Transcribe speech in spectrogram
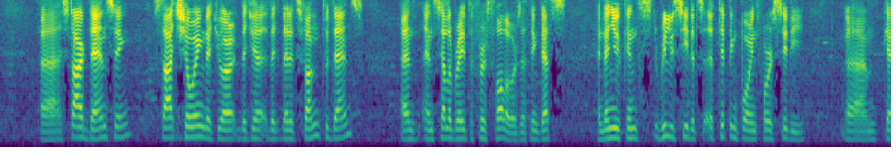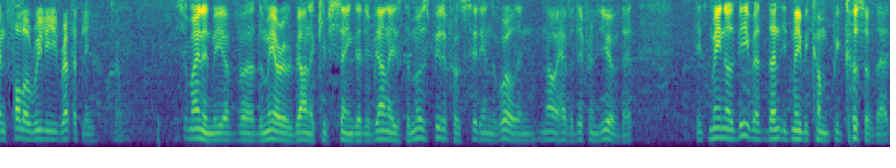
Uh, start dancing, start showing that you are that you that, that, it's fun to dance, and and celebrate the first followers. I think that's, and then you can really see that a tipping point for a city um, can follow really rapidly. This reminded me of uh, the mayor of Ljubljana keeps saying that Ljubljana is the most beautiful city in the world, and now I have a different view of that it may not be, but then it may become because of that.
